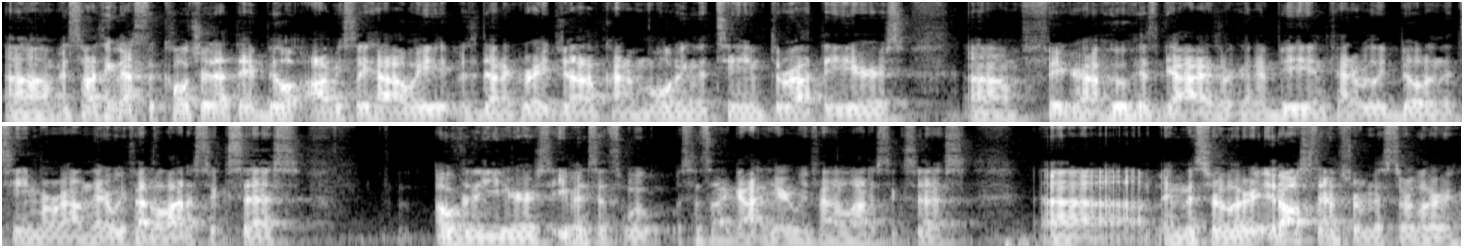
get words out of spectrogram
Um, and so I think that's the culture that they've built. Obviously, Howie has done a great job kind of molding the team throughout the years um, figuring out who his guys are going to be and kind of really building the team around there. We've had a lot of success over the years, even since we, since I got here. We've had a lot of success Um, and Mr. Lurie, it all stems from Mr. Lurie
